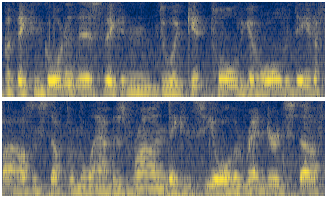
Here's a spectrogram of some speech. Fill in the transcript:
but they can go to this, they can do a git pull to get all the data files and stuff when the lab is run, they can see all the rendered stuff.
